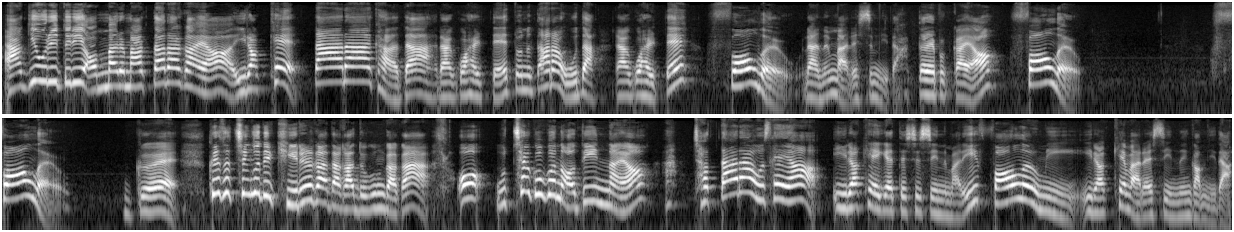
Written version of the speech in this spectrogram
아기 오리들이 엄마를 막 따라가요. 이렇게 따라가다 라고 할 때 또는 따라오다 라고 할 때 follow 라는 말을 씁니다. 따라해볼까요? follow. follow. good. 그래서 친구들이 길을 가다가 누군가가 어 우체국은 어디 있나요? 아, 저 따라오세요. 이렇게 쓸수 있는 말이 follow me 이렇게 말할 수 있는 겁니다.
